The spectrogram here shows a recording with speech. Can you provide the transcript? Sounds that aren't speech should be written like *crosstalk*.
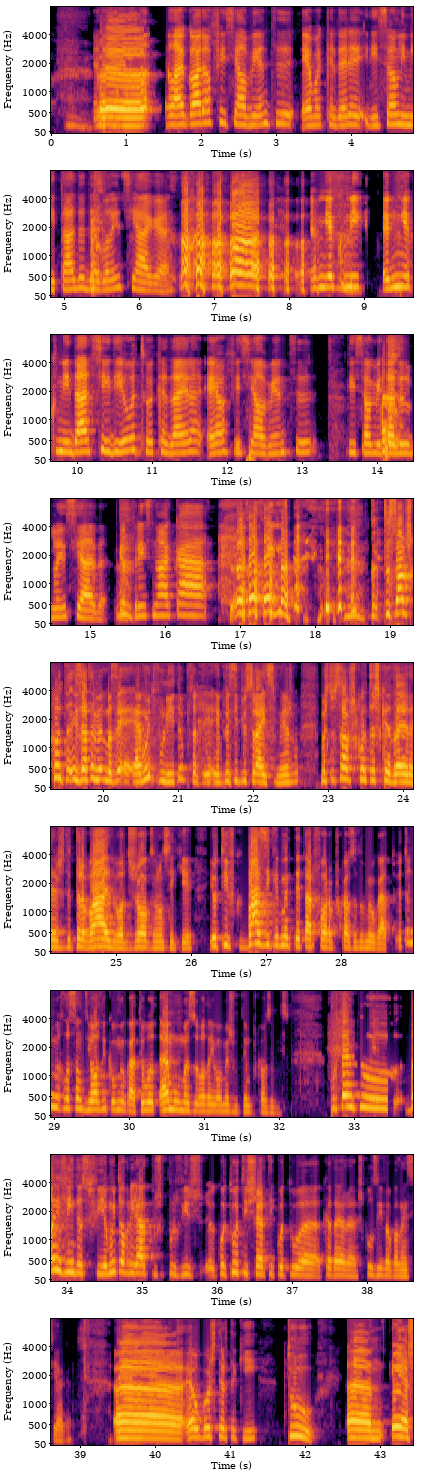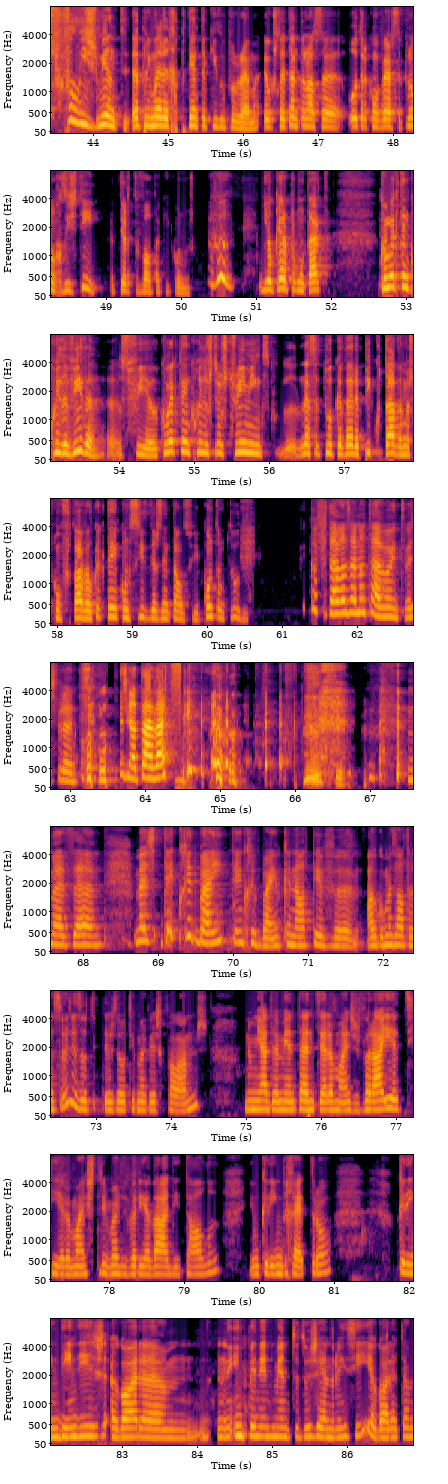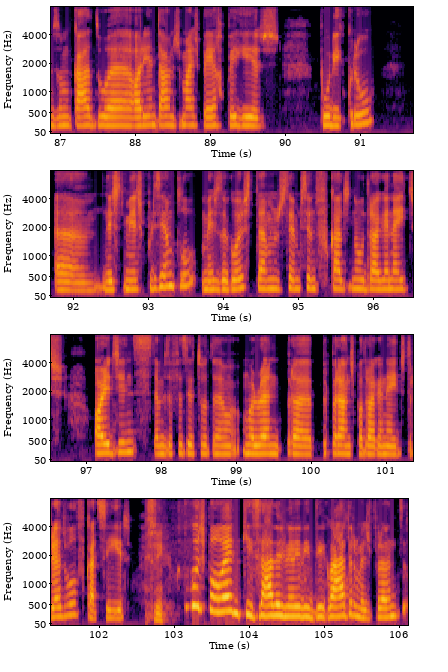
Uh... Ela agora oficialmente é uma cadeira edição limitada da Balenciaga. *laughs* a, minha a minha comunidade decidiu a tua cadeira é oficialmente edição limitada de Balenciaga. Por isso não há cá. *laughs* tu, tu, sabes quanto. Exatamente, mas é, é, muito bonita, portanto, em princípio será isso mesmo. Mas tu sabes quantas cadeiras de trabalho ou de jogos ou não sei o quê eu tive que basicamente deitar fora por causa do meu gato. Eu tenho uma relação de ódio com o meu gato. Eu amo, mas odeio ao mesmo tempo por causa disso. Portanto, bem-vinda, Sofia. Muito obrigado por, por vir eh, com a tua t-shirt e com a tua cadeira exclusiva Balenciaga. Uh, é o gosto de ter-te aqui. Tu um, és felizmente a primeira repetente aqui do programa. Eu gostei tanto da nossa outra conversa que não resisti a ter-te de volta aqui connosco. Uhum. E eu quero perguntar-te como é que tem corrido a vida, eh, Sofia? Como é que têm corrido os teus streamings nessa tua cadeira picotada, mas confortável? O que é que tem acontecido desde então, Sofia? Conta-me tudo. Confortável já não está muito, mas pronto, *laughs* já está a dar-te sim. *laughs* *laughs* mas, uh, mas tem corrido bem, tem corrido bem. O canal teve algumas alterações desde a última vez que falámos. Nomeadamente, antes era mais variety, era mais streamer de variedade e tal, e um bocadinho de retro, um bocadinho de indies. Agora, um, independentemente do género em si, agora estamos um bocado a orientar-nos mais para RPGs puro e cru Uh, neste mês, por exemplo, mês de agosto, estamos 100% focados no Dragon Age Origins. Estamos a fazer toda uma run para preparar-nos para o Dragon Age Dreadwolf, cá de sair. Sim. Alguns para o ano, quiçá 2024, mas pronto.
